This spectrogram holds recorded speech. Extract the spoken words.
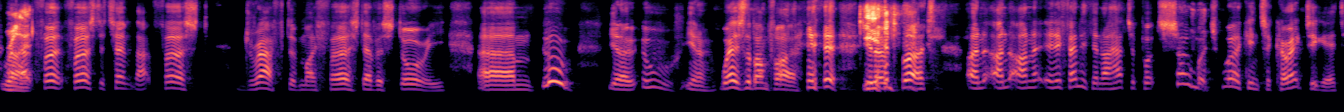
Right. that fir- first attempt, that first draft of my first ever story um ooh you know ooh you know where's the bonfire you know but and, and and if anything, I had to put so much work into correcting it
